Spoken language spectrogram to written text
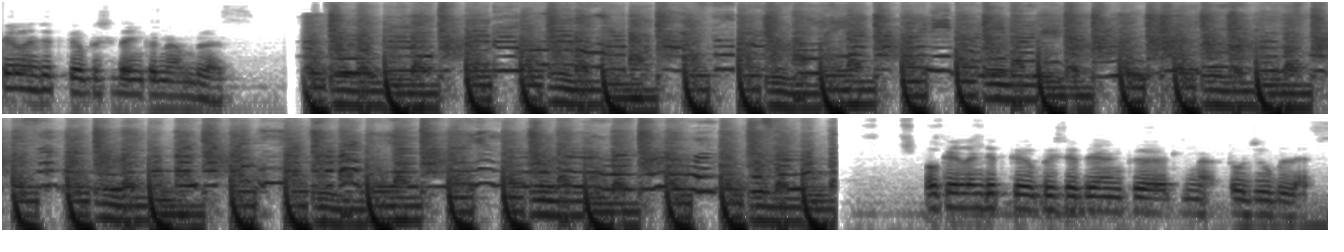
Oke lanjut ke peserta yang ke-16 Oke lanjut ke peserta yang ke-17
